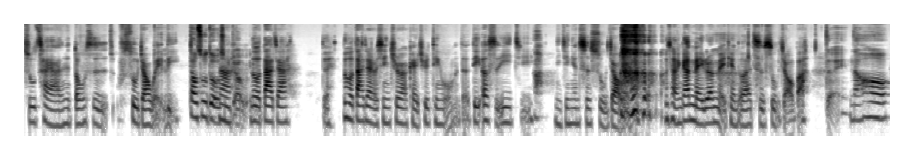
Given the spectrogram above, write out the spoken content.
蔬菜啊，那都是塑胶微粒，到处都有塑胶微粒。如果大家对，如果大家有兴趣的话，可以去听我们的第二十一集。啊、你今天吃塑胶了吗？我想应该每个人每天都在吃塑胶吧。对，然后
